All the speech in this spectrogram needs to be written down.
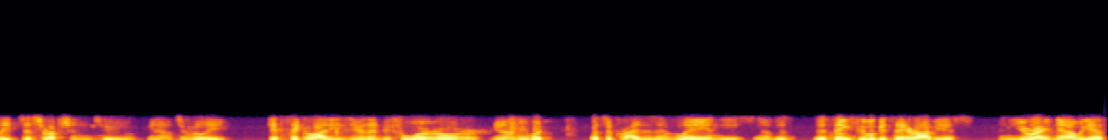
sleep disruption to you know to really get sick a lot easier than before, or you know, I mean, what what surprises have lay in these? You know, there's there's things people could say are obvious, and you're right. Now we have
